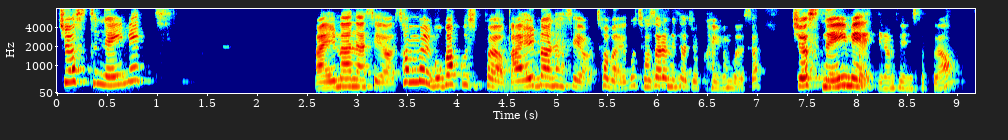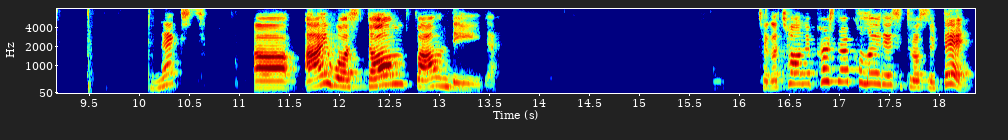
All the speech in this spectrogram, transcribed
just name it. 말만 하세요. 선물 뭐 받고 싶어요? 말만 하세요. 저 말고 저 사람이 사줄까 이런 거였어. Just name it 이런 표현이 있었고요. Next, uh, I was dumbfounded. 제가 처음에 personal color에 대해서 들었을 때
